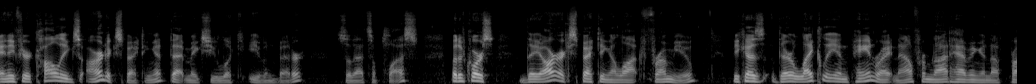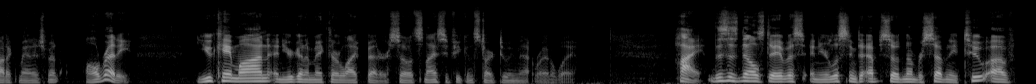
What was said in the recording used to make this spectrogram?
And if your colleagues aren't expecting it, that makes you look even better. So that's a plus. But of course, they are expecting a lot from you because they're likely in pain right now from not having enough product management already. You came on and you're going to make their life better. So it's nice if you can start doing that right away. Hi, this is Nils Davis, and you're listening to episode number 72 of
